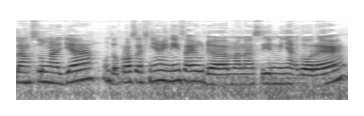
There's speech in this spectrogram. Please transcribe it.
Langsung aja untuk prosesnya ini saya udah manasin minyak goreng.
